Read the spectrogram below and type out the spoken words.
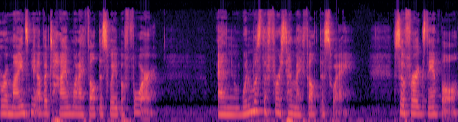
reminds me of a time when I felt this way before? And when was the first time I felt this way? So, for example,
